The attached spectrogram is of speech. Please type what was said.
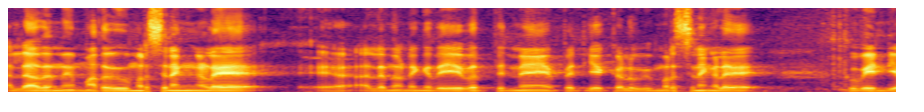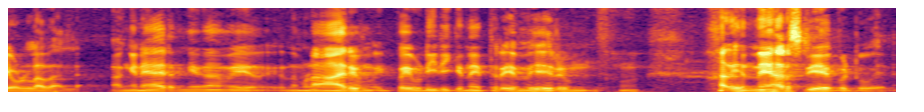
അല്ലാതെ മതവിമർശനങ്ങളെ അല്ലെന്നുണ്ടെങ്കിൽ ദൈവത്തിനെ പറ്റിയൊക്കെയുള്ള വിമർശനങ്ങൾക്ക് വേണ്ടിയുള്ളതല്ല അങ്ങനെ ആയിരുന്നെങ്കിൽ നമ്മൾ ആരും ഇപ്പോൾ ഇവിടെ ഇരിക്കുന്ന ഇത്രയും പേരും എന്നെ അറസ്റ്റ് ചെയ്യപ്പെട്ടു പോയത്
